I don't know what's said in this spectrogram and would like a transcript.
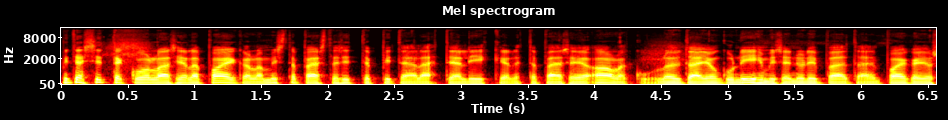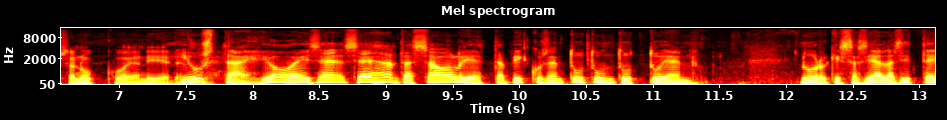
mitä sitten kun ollaan siellä paikalla, mistä päästä sitten pitää lähteä liikkeelle, että pääsee alkuun, löytää jonkun ihmisen ylipäätään paikan, jossa nukkua ja niin edelleen. Just näin, joo, ei se, sehän tässä oli, että pikkusen tutun tuttujen nurkissa siellä sitten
